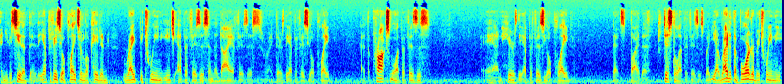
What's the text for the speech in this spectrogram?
And you can see that the, the epiphyseal plates are located right between each epiphysis and the diaphysis. Right there's the epiphyseal plate at the proximal epiphysis, and here's the epiphyseal plate that's by the distal epiphysis. But yeah, right at the border between the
